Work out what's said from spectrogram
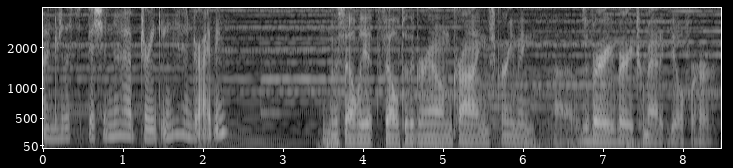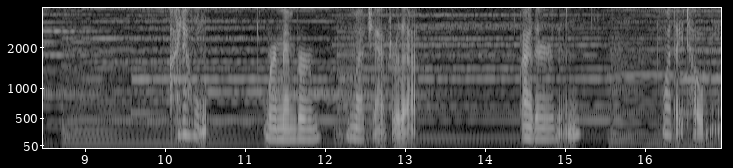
under the suspicion of drinking and driving. Miss Elliott fell to the ground crying, screaming. Uh, it was a very, very traumatic deal for her. I don't remember much after that, other than what they told me.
